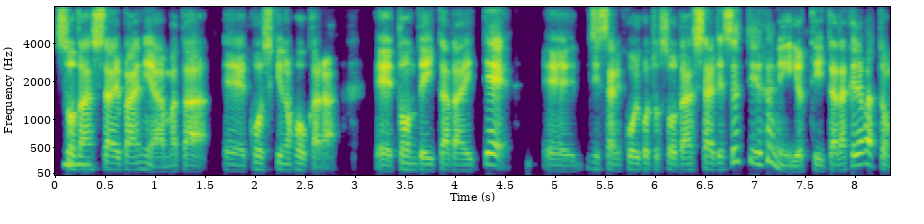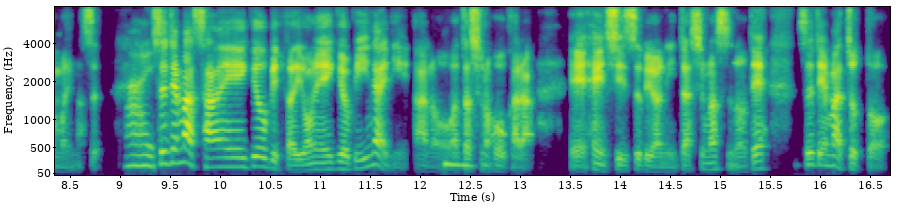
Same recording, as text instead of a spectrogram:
相談したい場合には、また、うん、えー、公式の方から、えー、飛んでいただいて、えー、実際にこういうことを相談したいですっていうふうに言っていただければと思います。はい。それでまあ3営業日か4営業日以内に、あの、うん、私の方から、えー、返信するようにいたしますので、それでまあちょっと、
